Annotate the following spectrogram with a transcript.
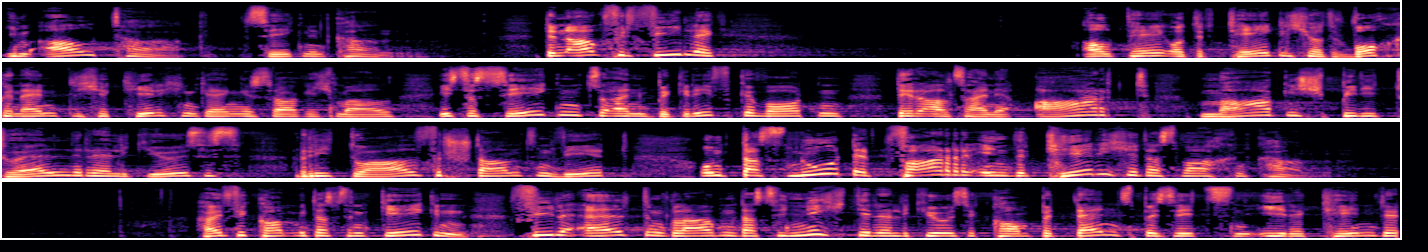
im Alltag segnen kann. Denn auch für viele alte oder tägliche oder wochenendliche Kirchengänger, sage ich mal, ist das Segen zu einem Begriff geworden, der als eine Art magisch-spirituell religiöses Ritual verstanden wird und dass nur der Pfarrer in der Kirche das machen kann. Häufig kommt mir das entgegen. Viele Eltern glauben, dass sie nicht die religiöse Kompetenz besitzen, ihre Kinder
